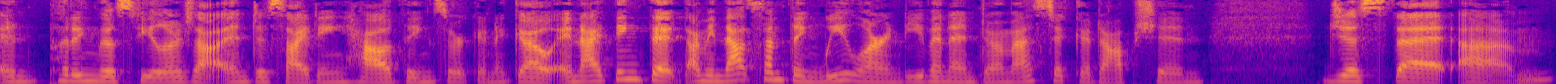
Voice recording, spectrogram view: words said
and putting those feelers out and deciding how things are going to go. And I think that, I mean, that's something we learned even in domestic adoption just that, um,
